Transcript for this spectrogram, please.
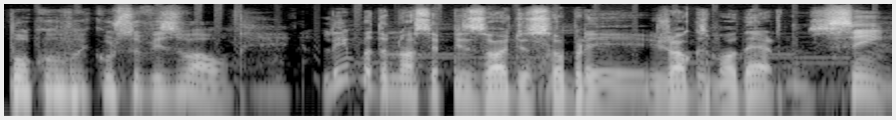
pouco recurso visual. Lembra do nosso episódio sobre jogos modernos? Sim.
